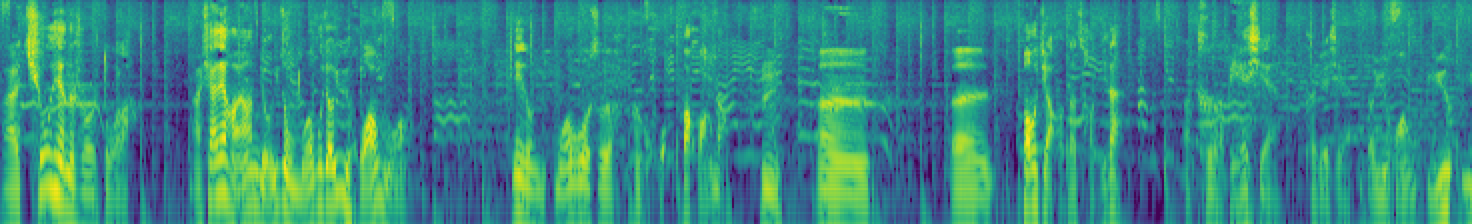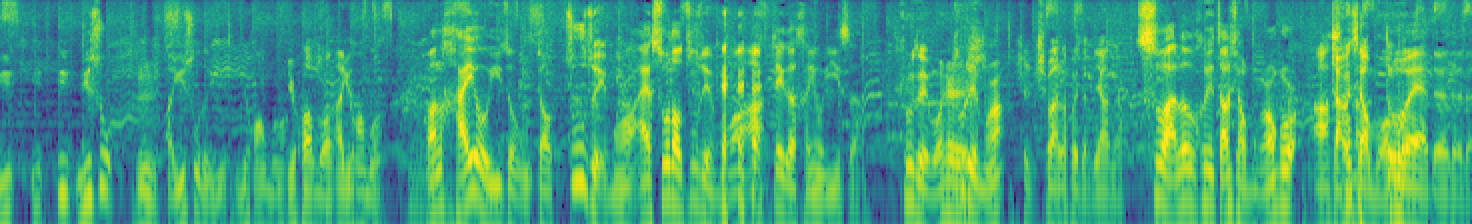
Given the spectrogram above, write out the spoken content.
哎，秋天的时候多了，啊，夏天好像有一种蘑菇叫玉皇蘑，那种蘑菇是很黄发黄的，嗯。嗯嗯，包饺子炒鸡蛋，啊，特别鲜，特别鲜，叫玉黄鱼鱼鱼鱼鱼素，嗯。啊，鱼素的鱼鱼黄蘑，鱼黄蘑。啊，鱼黄蘑，完了还有一种叫猪嘴蘑，哎，说到猪嘴蘑啊，这个很有意思。猪嘴蘑是猪嘴蘑，是吃完了会怎么样呢？吃完了会长小蘑菇啊，长小蘑菇。对对对对，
